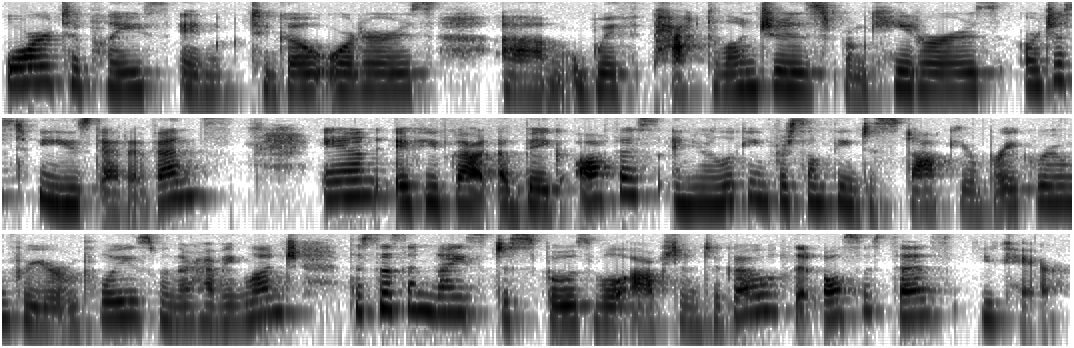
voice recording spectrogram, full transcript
or to place in to-go orders um, with packed lunches from caterers or just to be used at events. And if you've got a big office and you're looking for something to stock your break room for your employees when they're having lunch, this is a nice disposable option to go that also says you care.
